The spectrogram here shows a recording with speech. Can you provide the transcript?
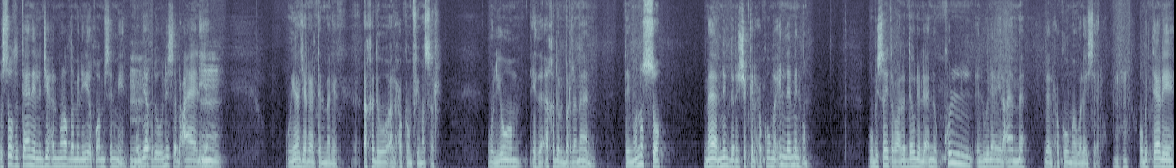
والصوت الثاني للجهة المنظمة اللي هي الاخوان المسلمين فبياخذوا نسب عالية. مم. ويا جلالة الملك أخذوا الحكم في مصر. واليوم إذا أخذوا البرلمان في نصه ما بنقدر نشكل حكومة إلا منهم. وبيسيطروا على الدولة لأنه كل الولاية العامة للحكومة وليس لهم. وبالتالي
